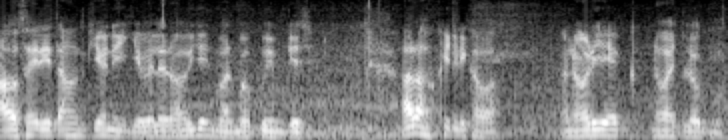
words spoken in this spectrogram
આવું થઈ રીતે હું કયો નહીં કે વેલેરો આવી જાય ને મારા બાપુ એમ કે છે. હાલો, ખીચડી ખાવા. અને વળી એક નવા જ બ્લોગમાં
